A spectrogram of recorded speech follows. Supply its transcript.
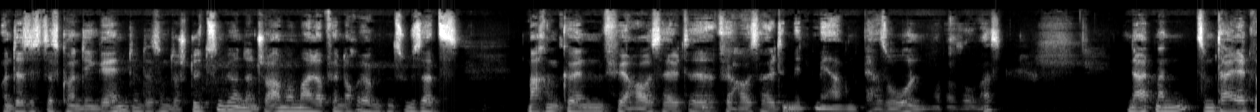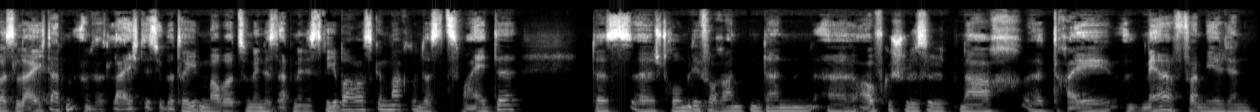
Und das ist das Kontingent und das unterstützen wir und dann schauen wir mal, ob wir noch irgendeinen Zusatz machen können für Haushalte, für Haushalte mit mehreren Personen oder sowas. Und da hat man zum Teil etwas leicht, also leicht ist übertrieben, aber zumindest administrierbares gemacht. Und das zweite, dass äh, Stromlieferanten dann äh, aufgeschlüsselt nach äh, drei und mehr Familien,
